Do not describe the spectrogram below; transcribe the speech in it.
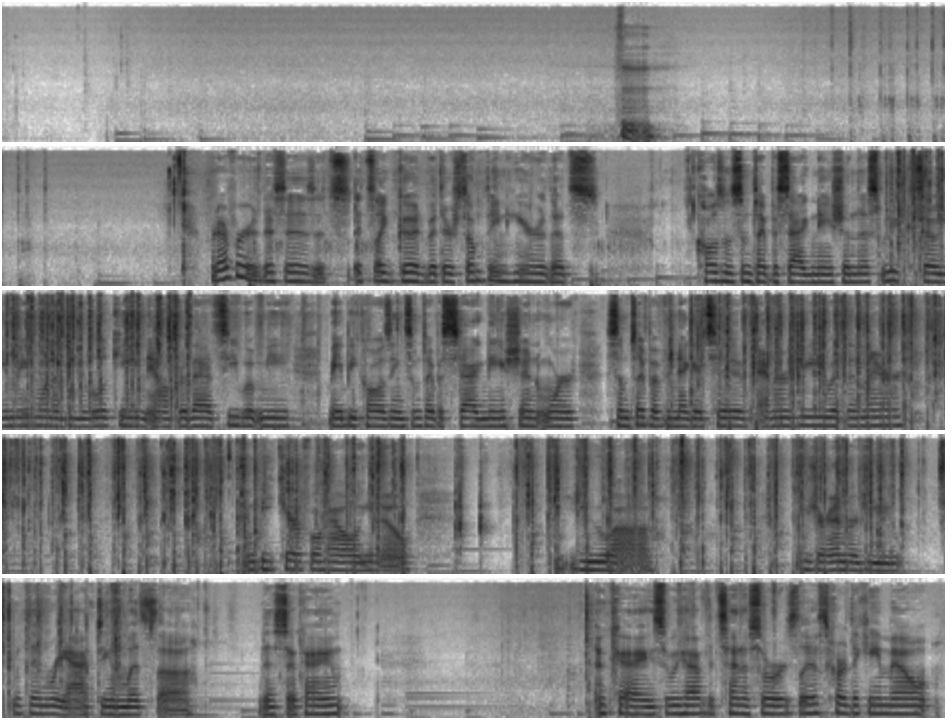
hmm whatever this is, it's it's like good, but there's something here that's causing some type of stagnation this week. So you may want to be looking out for that. See what me may be causing some type of stagnation or some type of negative energy within there. And be careful how, you know, you uh, use your energy within reacting with uh, this, okay? Okay, so we have the Ten of Swords, last card that came out.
